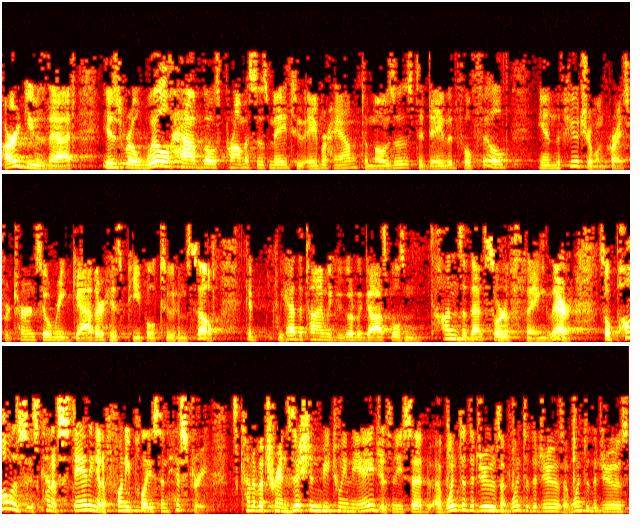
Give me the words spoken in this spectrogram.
argue that Israel will have those promises made to Abraham, to Moses, to David fulfilled in the future. When Christ returns, he'll regather his people to himself. If we had the time, we could go to the Gospels and tons of that sort of thing there. So Paul is, is kind of standing at a funny place in history. It's kind of a transition between the ages. And he said, I've went to the Jews, I've went to the Jews, I've went to the Jews.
